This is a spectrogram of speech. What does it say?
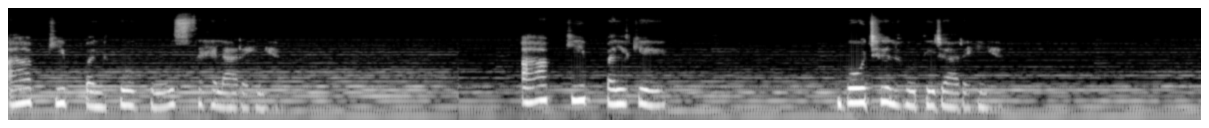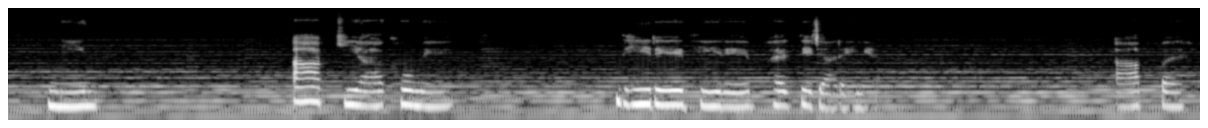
आपकी पलकों को सहला रही है। आपकी पलकें बोझिल होती जा रही है। नींद आपकी आँखों में धीरे धीरे भरती जा रही है। आप पर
